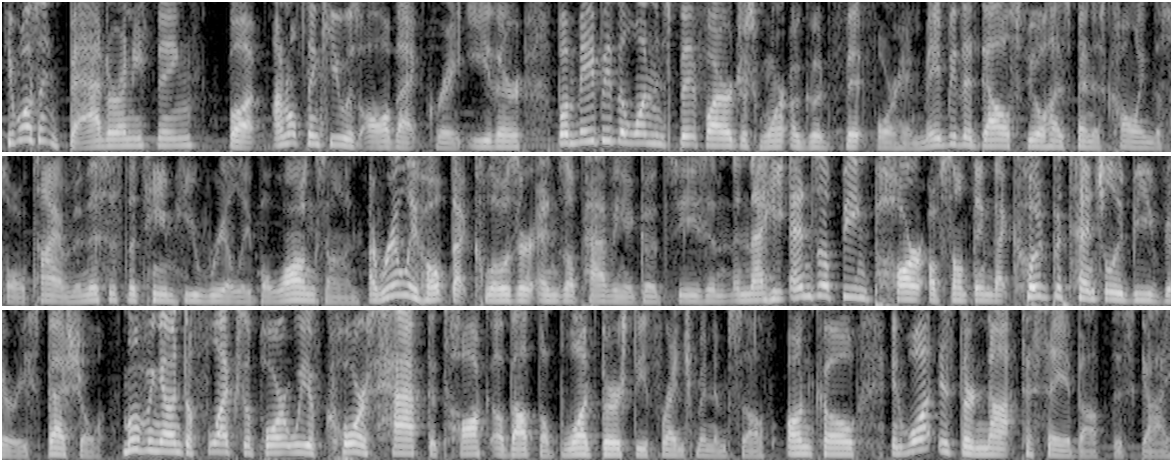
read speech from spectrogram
He wasn't bad or anything, but I don't think he was all that great either. But maybe the London Spitfire just weren't a good fit for him. Maybe the Dallas Fuel has been his calling this whole time, and this is the team he really belongs on. I really hope that Closer ends up having a good season, and that he ends up being part of something that could potentially be very special. Moving on to flex support, we of course have to talk about the bloodthirsty Frenchman himself, uNKOE, and what is there not to say about this guy?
